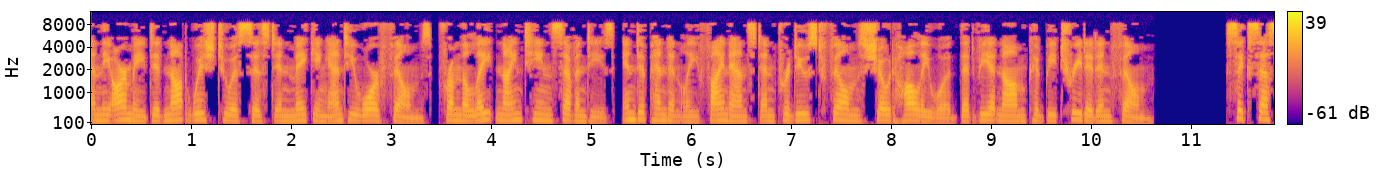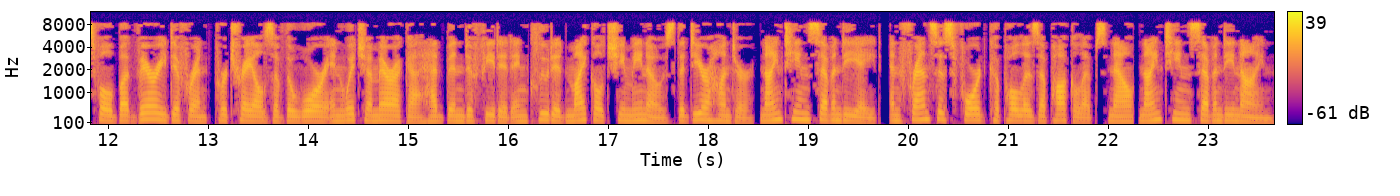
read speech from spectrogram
and the Army did not wish to assist in making anti war films. From the late 1970s, independently financed and produced films showed Hollywood that Vietnam could be treated in film. Successful but very different portrayals of the war in which America had been defeated included Michael Cimino's The Deer Hunter 1978, and Francis Ford Coppola's Apocalypse Now 1979.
